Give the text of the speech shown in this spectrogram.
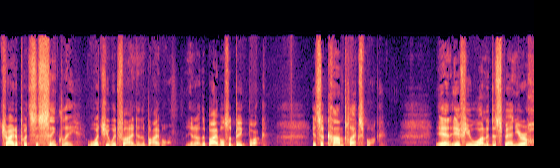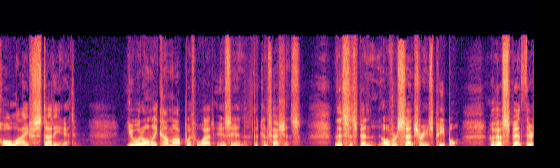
try to put succinctly what you would find in the Bible. You know, the Bible's a big book, it's a complex book. And if you wanted to spend your whole life studying it, you would only come up with what is in the confessions. This has been over centuries, people who have spent their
